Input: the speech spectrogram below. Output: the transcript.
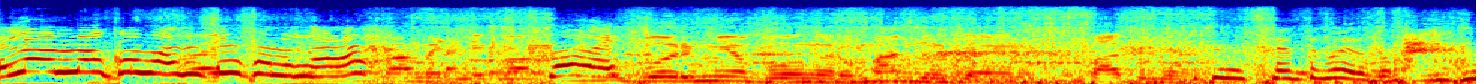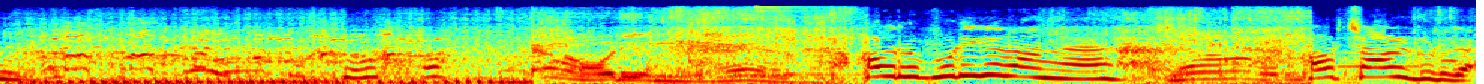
எல்லா அண்ணாக்கும் மதிச்சு சொல்லுங்க. பொறுமையா போங்க பார்த்து போங்க. செத்து போயிருக்கோம். ஓடி வந்தீங்க? பிடிக்குதாங்க அவர் சால் கொடுங்க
